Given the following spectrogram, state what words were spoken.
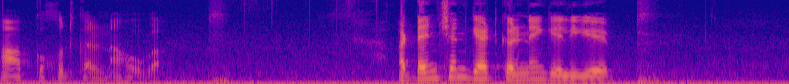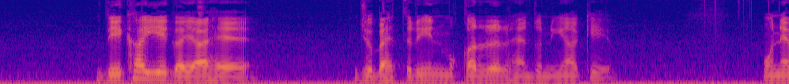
آپ کو خود کرنا ہوگا۔ اٹینشن گیٹ کرنے کے لیے دیکھا یہ گیا ہے جو بہترین مقرر ہیں دنیا کے، انہیں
